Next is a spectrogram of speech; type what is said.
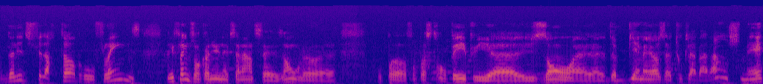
donner du fil à retordre aux Flames. Les Flames ont connu une excellente saison. Là. Faut pas, faut pas se tromper. Puis ils ont de bien meilleurs atouts que l'Avalanche, mais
